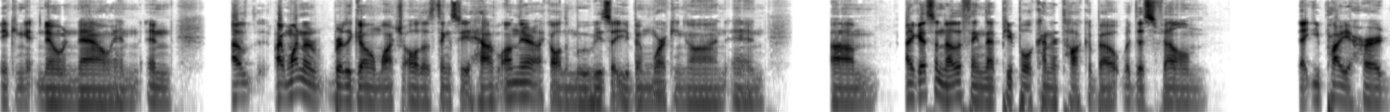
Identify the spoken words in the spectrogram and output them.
making it known now, and and I I want to really go and watch all those things that you have on there, like all the movies that you've been working on, and um, I guess another thing that people kind of talk about with this film that you probably heard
